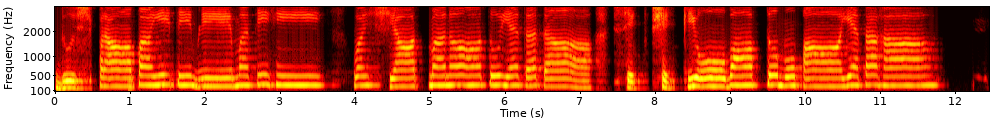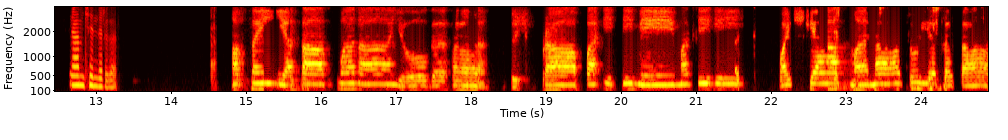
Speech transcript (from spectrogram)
दुष्प्राप मे मतिः वश्यात्मना तु यतता शिक्यो वाप्तुमुपायतः रामचंद्र गाరు असंयतात्मना योगः दुष्प्राप इति मे मति। वश्यात्मना तु यतता।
